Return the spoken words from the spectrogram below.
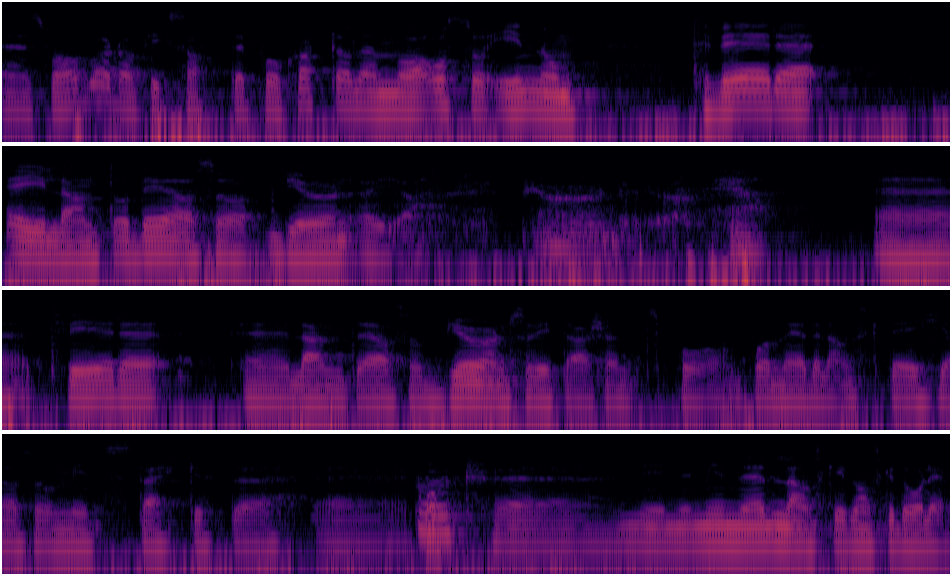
eh, Svalbard och fick satt det på kartan. De var också inom Tvere Eiland och det är alltså Björnöja. Bjørnøya. Ja. Eh, Tvere eh, land är alltså björn så vitt jag har skjønt på, på nederlandsk. Det är inte alltså mitt starkaste eh, kort. Eh, min, min nederlandsk är ganska dålig.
